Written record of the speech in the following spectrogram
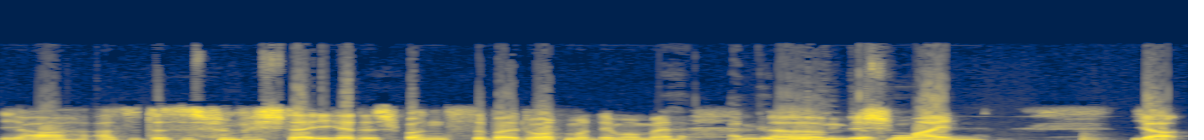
Ja, also das ist für mich da eher das Spannendste bei Dortmund im Moment. ähm, ich meine, ja,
